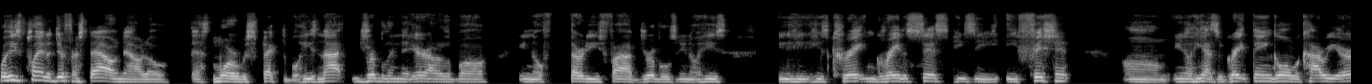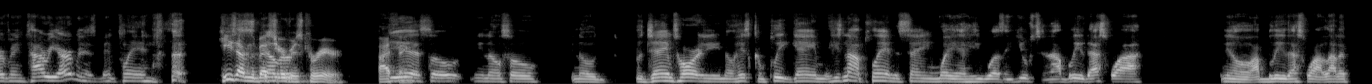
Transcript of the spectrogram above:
Well, he's playing a different style now, though. That's more respectable. He's not dribbling the air out of the ball. You know, thirty-five dribbles. You know, he's he, he- he's creating great assists. He's efficient. Um, you know, he has a great thing going with Kyrie Irving. Kyrie Irving has been playing. He's having the best year of his career. I think. yeah, so you know, so you know, the James Harden, you know, his complete game, he's not playing the same way as he was in Houston. I believe that's why, you know, I believe that's why a lot of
